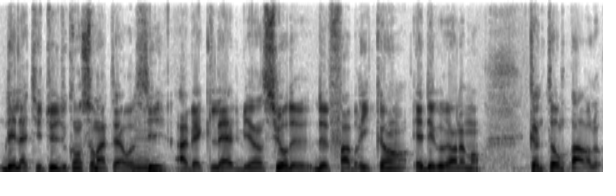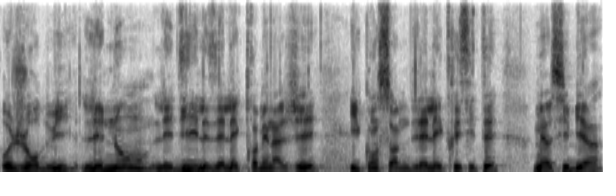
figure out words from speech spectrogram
des latitudes du consommateur aussi, mmh. avec l'aide bien sûr de, fabricants et des gouvernements. Quand on parle aujourd'hui, les noms les dit, les électroménagers, ils consomment de l'électricité, mais aussi bien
